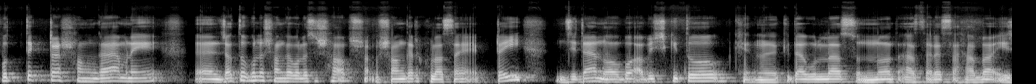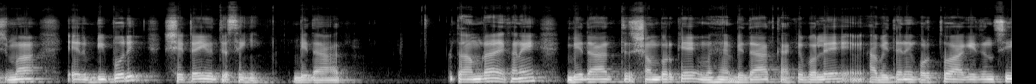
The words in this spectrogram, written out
প্রত্যেকটা সংজ্ঞা মানে যতগুলো সংজ্ঞা বলেছে, সব সংজ্ঞার খোলাসা একটাই, যেটা নব আবিষ্কৃত কিতাবুল্লাহ, সুন্নত, আসারে সাহাবা, ইজমা এর বিপরীত, সেটাই হইতেছে কি? বিদাত। তো আমরা এখানে বেদাত সম্পর্কে হ্যাঁ বেদাত কাকে বলে আবেদনে অর্থ আগে জানছি,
